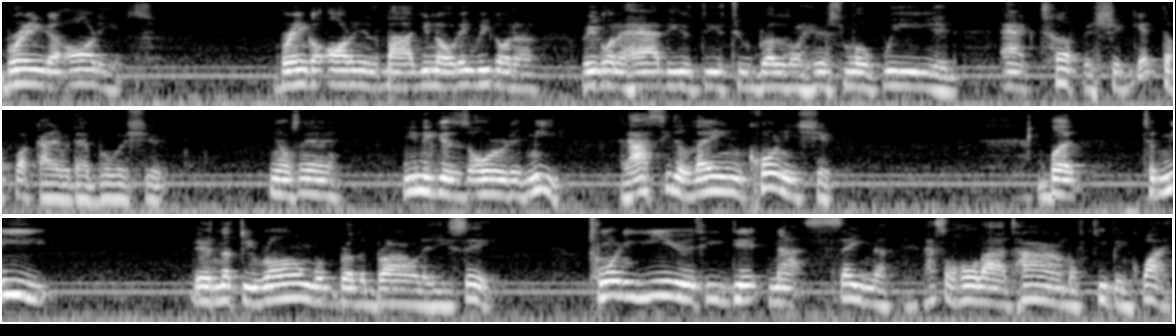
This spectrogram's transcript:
bring an audience, bring an audience by you know they we gonna we gonna have these these two brothers on here smoke weed and act tough and shit. Get the fuck out of with that bullshit. You know what I'm saying? You niggas is older than me. And I see the lame, corny shit. But to me, there's nothing wrong with Brother Brown that he said. 20 years he did not say nothing. That's a whole lot of time of keeping quiet.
